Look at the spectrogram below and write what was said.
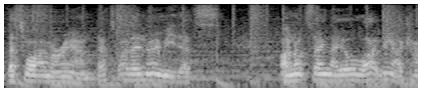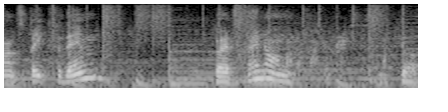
that's why I'm around. That's why they know me. That's. I'm not saying they all like me. I can't speak for them, but they know I'm not a fucking racist. My God,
